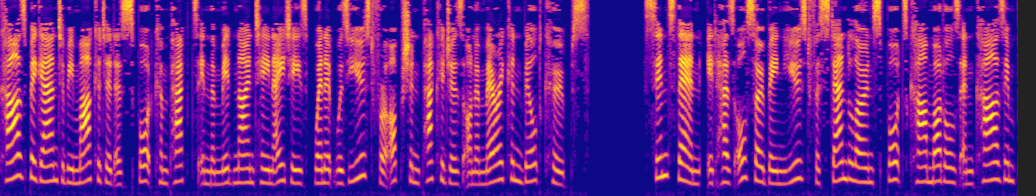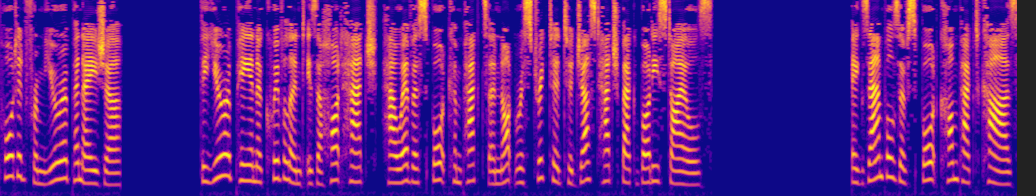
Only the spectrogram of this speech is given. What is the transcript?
Cars began to be marketed as sport compacts in the mid-1980s, when it was used for option packages on American-built coupes. Since then, it has also been used for standalone sports car models and cars imported from Europe and Asia. The European equivalent is a hot hatch, however sport compacts are not restricted to just hatchback body styles. Examples of sport compact cars.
